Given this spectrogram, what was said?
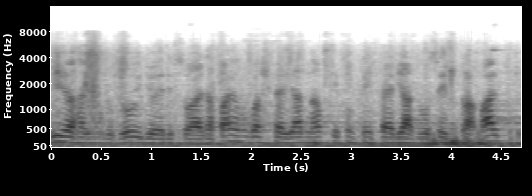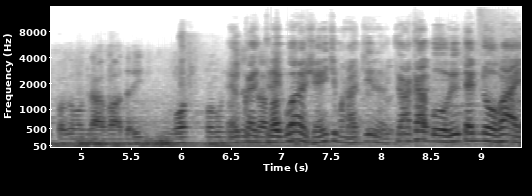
dia, Raimundo Doido, Eri Soares. Rapaz, eu não gosto de feriado não, porque quando tem feriado vocês não trabalham, tem programa gravado aí, não gosto de programa de É o vocês cara entregou não. a gente, mas já tira- então acabou, viu? Terminou, vai.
